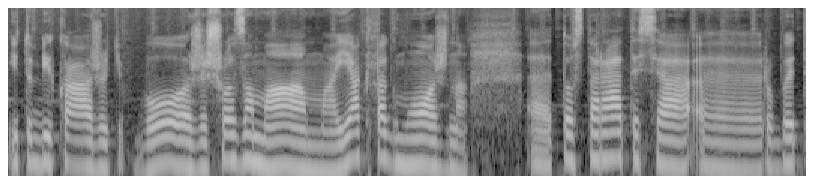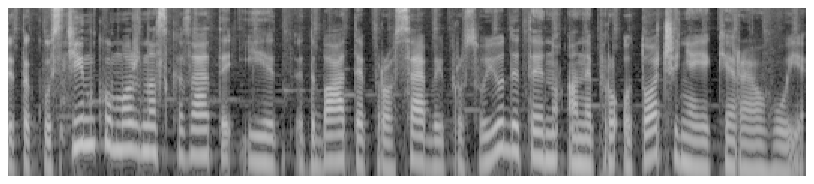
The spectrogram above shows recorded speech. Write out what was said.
і тобі кажуть, Боже, що за мама, як так можна? Е, то старатися е, робити таку стінку, можна сказати, і дбати про себе і про свою дитину, а не про оточення, яке реагує.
